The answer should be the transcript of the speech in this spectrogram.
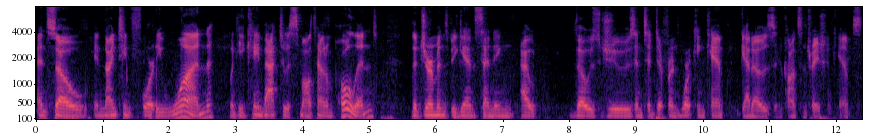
And so in 1941, when he came back to his small town in Poland, the Germans began sending out those Jews into different working camp ghettos and concentration camps.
